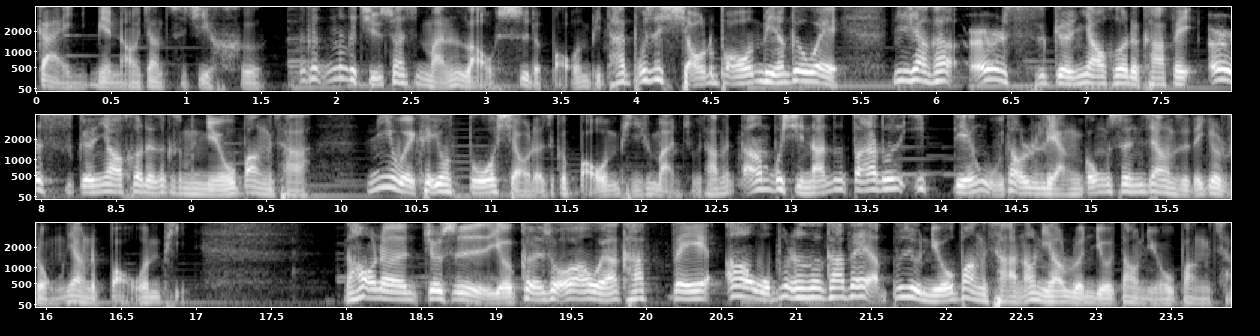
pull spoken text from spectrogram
盖里面，然后这样直接喝。那个那个其实算是蛮老式的保温瓶，它不是小的保温瓶啊，各位，你想想看，二十个人要喝的咖啡，二十个人要喝的这个什么牛蒡茶。你以为可以用多小的这个保温瓶去满足他们？当然不行啊！那大家都是一点五到两公升这样子的一个容量的保温瓶。然后呢，就是有客人说：“哦，我要咖啡啊，我不能喝咖啡啊，不是有牛蒡茶？”然后你要轮流倒牛蒡茶，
